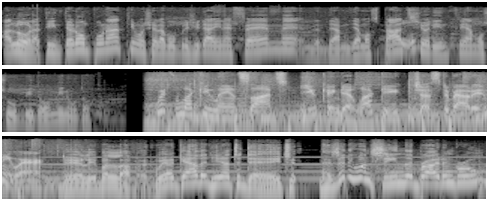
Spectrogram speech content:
Allora, ti interrompo un attimo, c'è la pubblicità in FM, diamo spazio e rientriamo subito, un minuto. With Lucky Land slots, you can get lucky just about anywhere. Dearly beloved, we are gathered here today to. Has anyone seen the bride and groom?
